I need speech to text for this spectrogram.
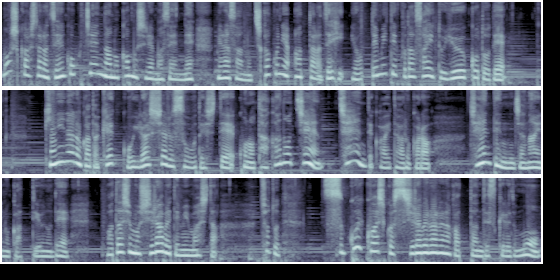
もしかしたら全国チェーンなのかもしれませんね。皆さんの近くにあったらぜひ寄ってみてくださいということで。気になる方結構いらっしゃるそうでしてこの鷹のチェーンチェーンって書いてあるからチェーン店じゃないのかっていうので私も調べてみました。ちょっとすっごい詳しくは調べられなかったんですけれども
